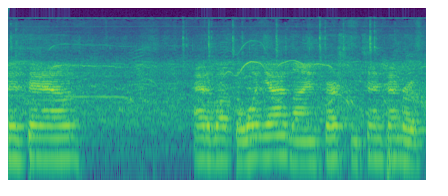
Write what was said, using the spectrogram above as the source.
Claflin is down at about the one yard line, first and 10 Pembroke.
